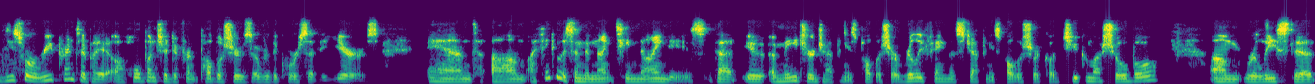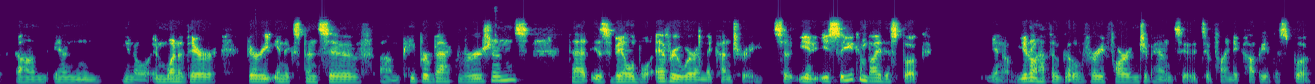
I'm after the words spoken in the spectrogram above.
these were reprinted by a whole bunch of different publishers over the course of the years. And um, I think it was in the 1990s that a major Japanese publisher, a really famous Japanese publisher called Chikuma Shobo, um, released it um, in you know in one of their very inexpensive um, paperback versions that is available everywhere in the country. So you, you so you can buy this book. You know you don't have to go very far in Japan to to find a copy of this book.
